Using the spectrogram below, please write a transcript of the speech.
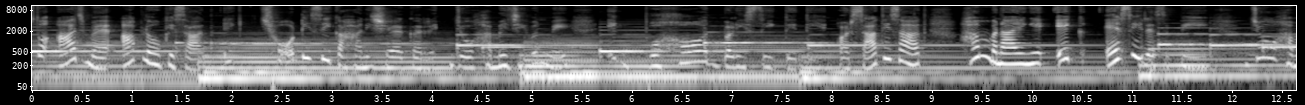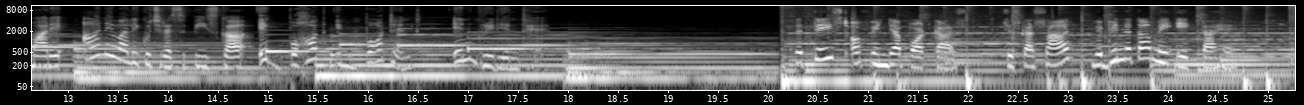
दोस्तों, आज मैं आप लोगों के साथ एक छोटी सी कहानी शेयर कर रही हूँ, जो हमें जीवन में एक बहुत बड़ी सीख देती है। और साथ ही साथ, हम बनाएँगे एक ऐसी रेसिपी जो हमारे आने वाली कुछ रेसिपीज़ का एक बहुत इम्पोर्टेंट इंग्रेडिएंट है। The taste of India podcast जिसका सार विभिन्नता में एकता है।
